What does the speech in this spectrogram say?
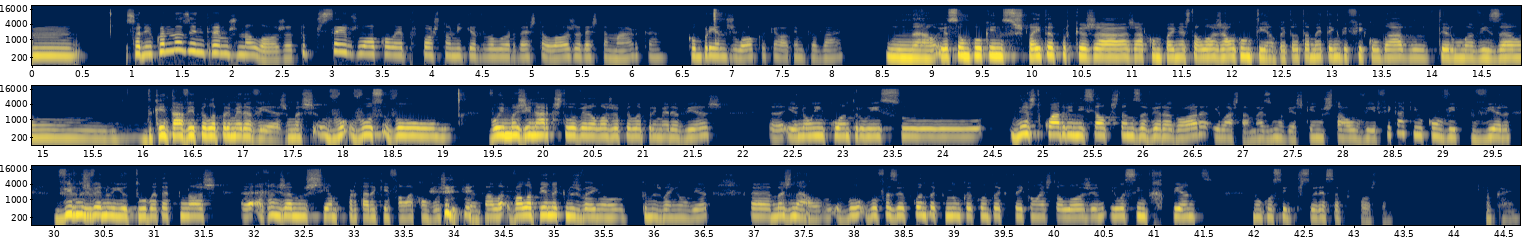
Um, Sónia, quando nós entramos na loja, tu percebes logo qual é a proposta única de valor desta loja, desta marca? Compreendes logo o que ela tem para dar? Não, eu sou um pouquinho suspeita porque eu já, já acompanho esta loja há algum tempo, então também tenho dificuldade de ter uma visão de quem está a ver pela primeira vez, mas vou, vou, vou, vou imaginar que estou a ver a loja pela primeira vez, eh, eu não encontro isso neste quadro inicial que estamos a ver agora, e lá está, mais uma vez, quem nos está a ouvir, fica aqui o convite de, ver, de vir nos ver no YouTube, até porque nós uh, arranjamos-nos sempre para estar aqui a falar convosco, portanto, vale, vale, a pena que nos venham, que nos venham ver, uh, mas não, vou, vou, fazer de conta que nunca contactei com esta loja, eu assim de repente não consigo perceber essa proposta. Ok.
